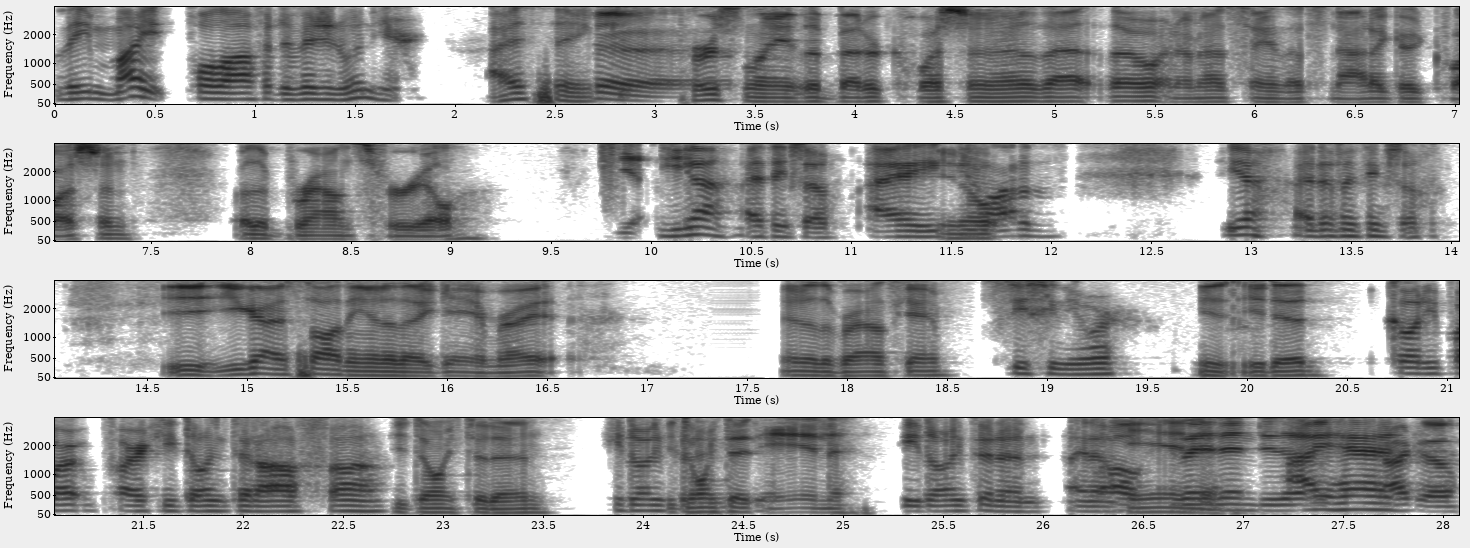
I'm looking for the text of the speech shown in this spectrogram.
they might pull off a division win here. I think Uh. personally the better question out of that though, and I'm not saying that's not a good question, are the Browns for real? Yeah, yeah, I think so. I You know- a lot of yeah, I definitely think so. You, you guys saw the end of that game, right? End of the Browns game. CC Newer, You, you did. Cody Par- Park, he doinked it off. Uh, You doinked it in. he doinked, You it. in. it in. He doinked it in. I know. oh, in. they didn't do that. I had- Chicago.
